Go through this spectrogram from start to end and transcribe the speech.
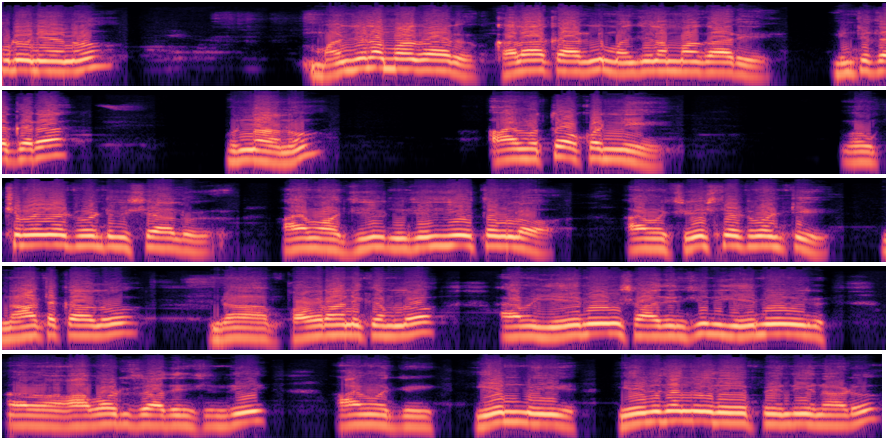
ఇప్పుడు నేను మంజులమ్మ గారు కళాకారిణి మంజులమ్మ గారి ఇంటి దగ్గర ఉన్నాను. ఆమెతో కొన్ని ముఖ్యమైనటువంటి విషయాలు ఆమె జీ- నిజ జీవితంలో ఆమె చేసినటువంటి నాటకాలు నా పౌరాణికంలో ఆమె ఏమేమి సాధించింది ఏమేమి అవార్డులు సాధించింది ఆమె ఏం ఏ విధంగా ఇది అయిపోయింది ఈనాడు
